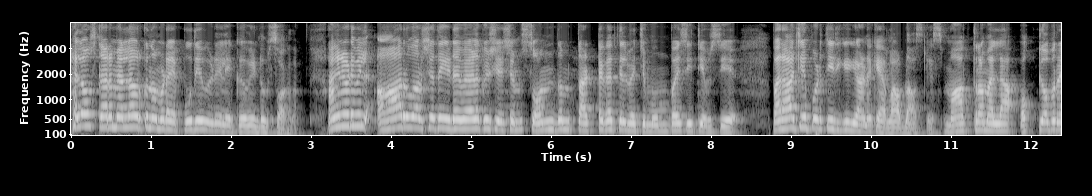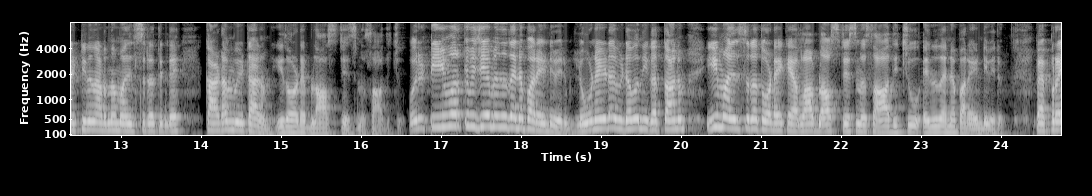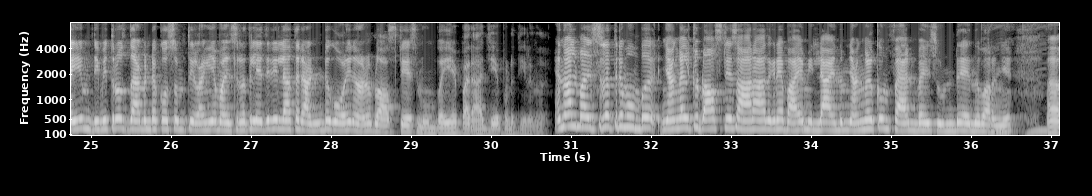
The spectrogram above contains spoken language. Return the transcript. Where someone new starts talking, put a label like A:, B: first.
A: Hello നമസ്കാരം. എല്ലാവർക്കും നമ്മുടെ പുതിയ വീഡിയോയിലേക്ക് വീണ്ടും സ്വാഗതം. അങ്ങനെ ഒടുവിൽ ആറ് വർഷത്തെ ഇടവേളയ്ക്ക് ശേഷം സ്വന്തം തട്ടകത്തിൽ വെച്ച് മുംബൈ സിറ്റി എഫ് സിയെ പരാജയപ്പെടുത്തിയിരിക്കുകയാണ് കേരള ബ്ലാസ്റ്റേഴ്സ്. മാത്രമല്ല ഒക്ടോബർ എട്ടിന് നടന്ന മത്സരത്തിന്റെ കടം വീട്ടാനും ഇതോടെ ബ്ലാസ്റ്റേഴ്സിന് സാധിച്ചു. ഒരു ടീം വർക്ക് വിജയമെന്ന് തന്നെ പറയേണ്ടി വരും. ലൂണയുടെ വിടവ് നികത്താനും ഈ മത്സരത്തോടെ കേരള ബ്ലാസ്റ്റേഴ്സിന് സാധിച്ചു എന്ന് തന്നെ പറയേണ്ടി വരും. പെപ്രയും ദിമിത്രോസ് ദാമൻഡക്കോസും തിളങ്ങിയ മത്സരത്തിൽ എതിരില്ലാത്ത രണ്ട് ഗോളിനാണ് ബ്ലാസ്റ്റേഴ്സ് മുംബൈയെ പരാജയപ്പെടുത്തിയിരുന്നത്. എന്നാൽ മത്സരത്തിന് മുമ്പ് ഞങ്ങൾക്ക് ബ്ലാസ്റ്റേഴ്സ് ആരാധകരെ ഭയമില്ല എന്നും ഞങ്ങൾക്കും ഫാൻ ബൈസ് ഉണ്ട് എന്ന് പറഞ്ഞ്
